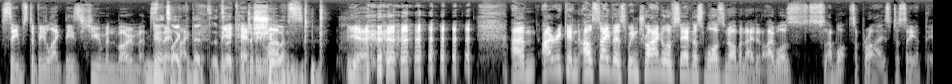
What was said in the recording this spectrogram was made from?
seems to be like these human moments. Yeah, it's that, like, that. It's the a, it's a Academy shoe in. loves. Yeah. um, I reckon I'll say this: when Triangle of Sadness was nominated, I was somewhat surprised to see it there.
